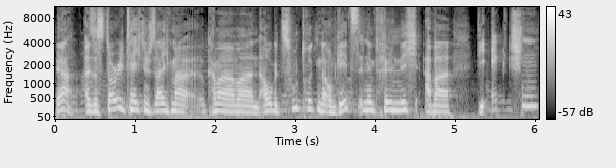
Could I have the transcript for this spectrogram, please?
Ja, also storytechnisch, sag ich mal, kann man mal ein Auge zudrücken, darum geht's in dem Film nicht, aber die Action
